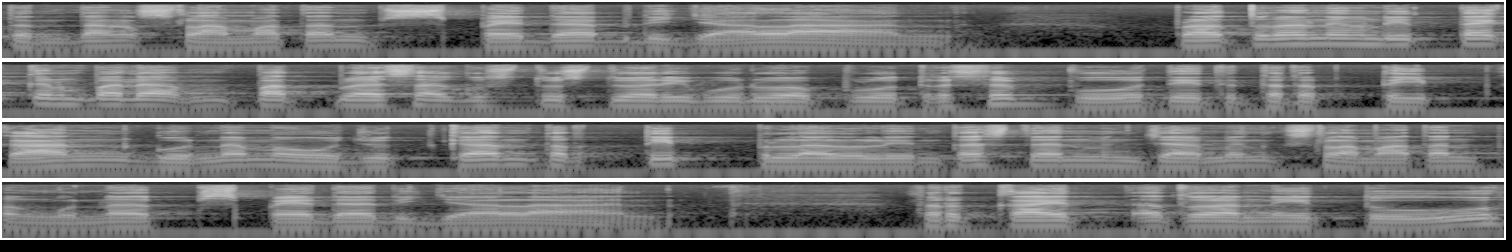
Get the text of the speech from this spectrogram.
tentang keselamatan sepeda di jalan. Peraturan yang diteken pada 14 Agustus 2020 tersebut ditertibkan guna mewujudkan tertib berlalu lintas dan menjamin keselamatan pengguna sepeda di jalan. Terkait aturan itu,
